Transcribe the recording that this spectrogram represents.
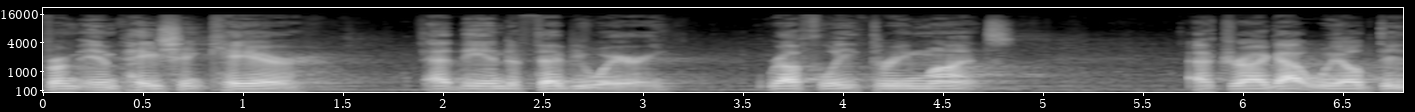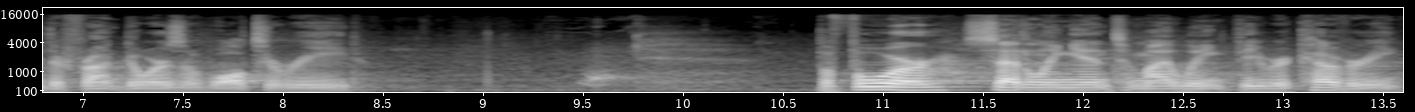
from inpatient care at the end of February, roughly three months after I got wheeled through the front doors of Walter Reed. Before settling into my lengthy recovery,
